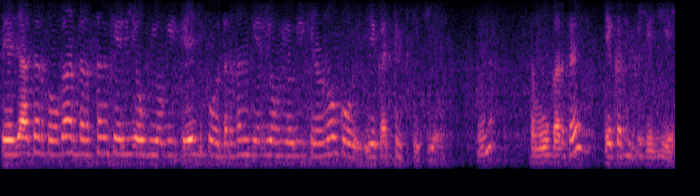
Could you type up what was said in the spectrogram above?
तेजाकर होगा दर्शन के लिए उपयोगी तेज को दर्शन के लिए उपयोगी किरणों को एकत्रित कीजिए। है ना? समूह कर एकत्रित कीजिए।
